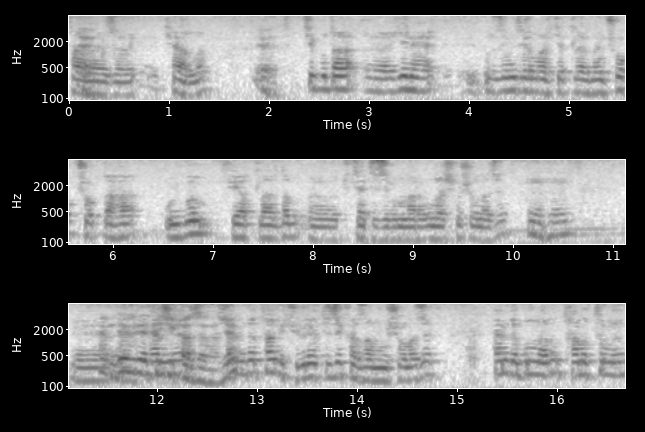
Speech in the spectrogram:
sağlayacağı karla. Evet. Ki bu da e, yine bu zincir marketlerden çok çok daha uygun fiyatlarda e, tüketici bunlara ulaşmış olacak. Hı hı. E, Hem de üretici hem de- kazanacak. Hem de tabii ki üretici kazanmış olacak. Hem de bunların tanıtımı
